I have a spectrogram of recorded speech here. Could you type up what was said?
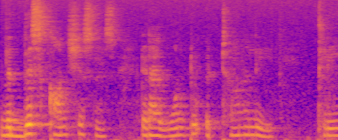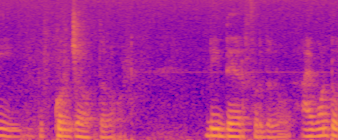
with this consciousness that I want to eternally clean the kunja of the Lord. Be there for the Lord. I want to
